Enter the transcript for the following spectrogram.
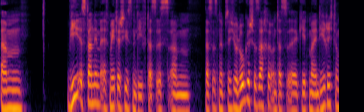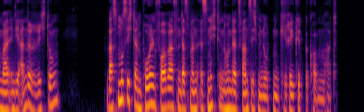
Ähm, wie es dann im Elfmeterschießen lief, das ist, ähm, das ist eine psychologische Sache und das äh, geht mal in die Richtung, mal in die andere Richtung. Was muss ich dann Polen vorwerfen, dass man es nicht in 120 Minuten geregelt bekommen hat?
